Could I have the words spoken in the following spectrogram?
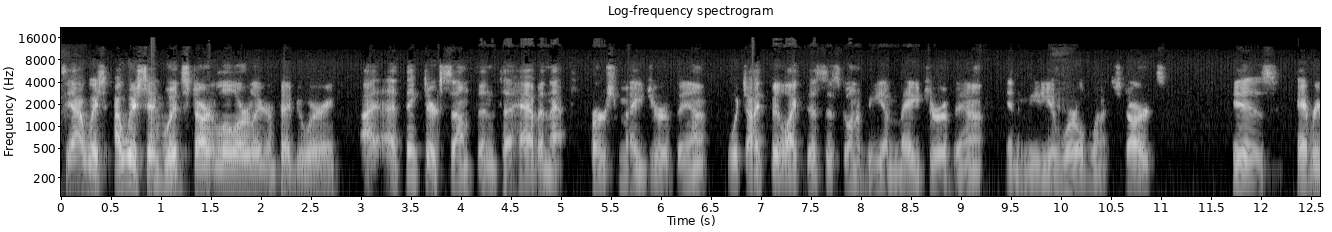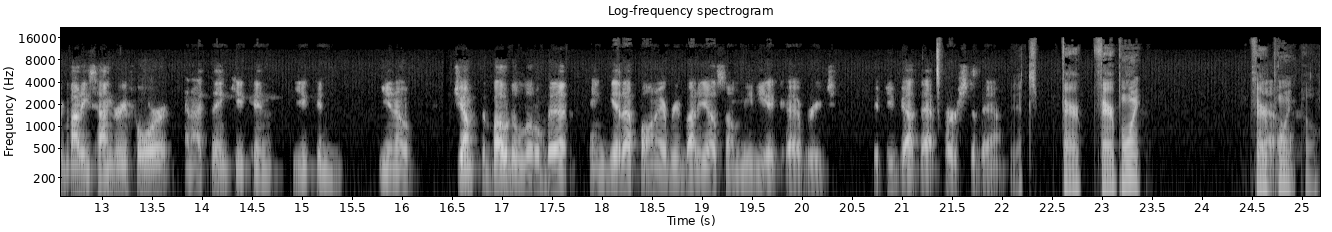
See, I wish I wish they would start a little earlier in February. I, I think there's something to having that first major event, which I feel like this is going to be a major event in the media world when it starts is everybody's hungry for it and i think you can you can you know jump the boat a little bit and get up on everybody else on media coverage if you've got that first event. It's fair fair point. Fair yeah. point bill.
